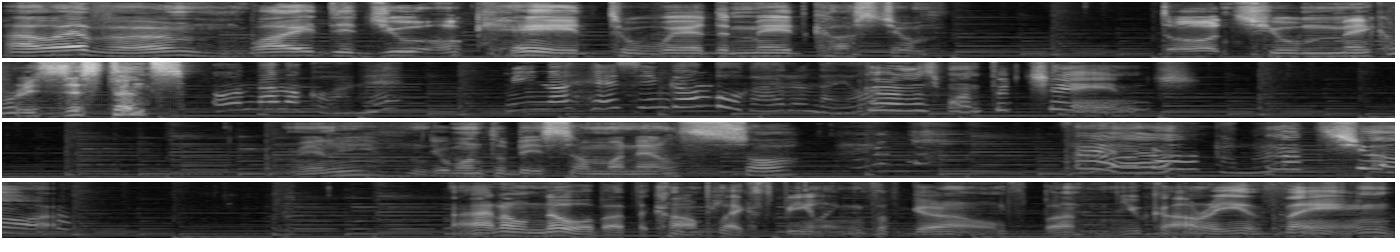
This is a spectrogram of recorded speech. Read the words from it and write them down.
However, why did you okay to wear the maid costume? Don't you make resistance? Girls want to change. Really? You want to be someone else, so? well, not sure. I don't know about the complex feelings of girls, but Yukari is saying...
